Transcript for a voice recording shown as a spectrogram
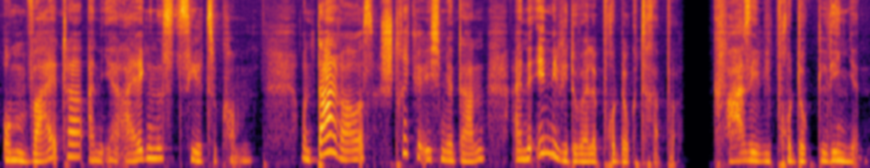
um weiter an ihr eigenes Ziel zu kommen. Und daraus stricke ich mir dann eine individuelle Produkttreppe, quasi wie Produktlinien.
